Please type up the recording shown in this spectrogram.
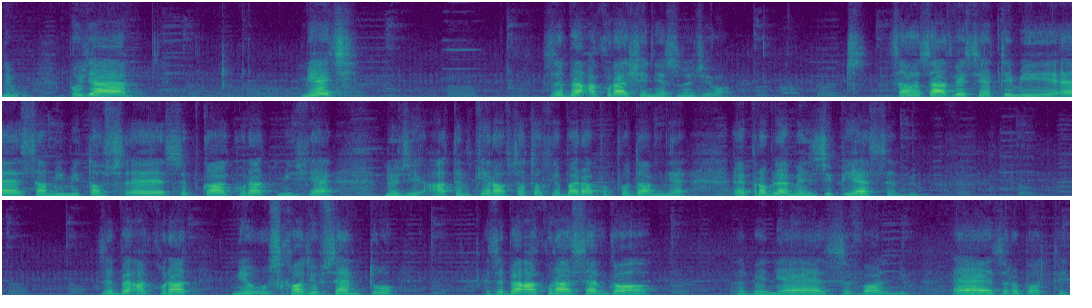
Nie, powiedziałem mieć, żeby akurat się nie znudziło cały czas, wiecie, tymi e, samymi to e, szybko akurat mi się nudzi, a ten kierowca to chyba prawdopodobnie e, problemy z GPS-em. Żeby akurat nie uschodził sprzętu, żeby akurat szef go, żeby nie zwolnił e, z roboty.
